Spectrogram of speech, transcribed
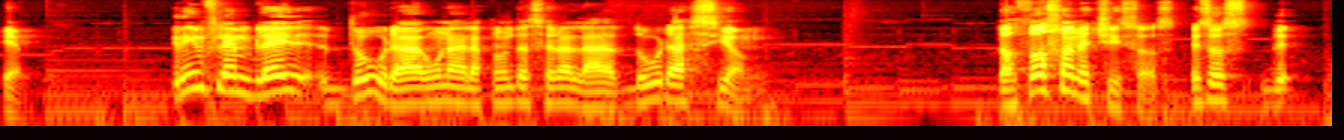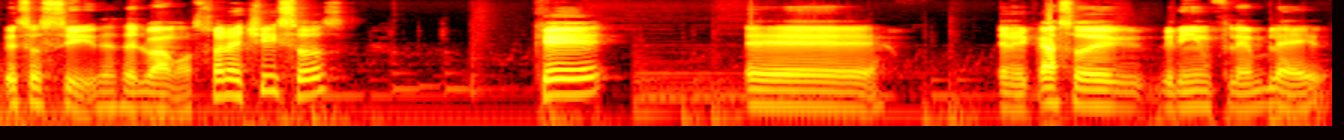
Bien. Green Flame Blade dura, una de las preguntas era la duración. Los dos son hechizos, eso, sí, desde el vamos. Son hechizos que, eh, en el caso de Green Flame Blade,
